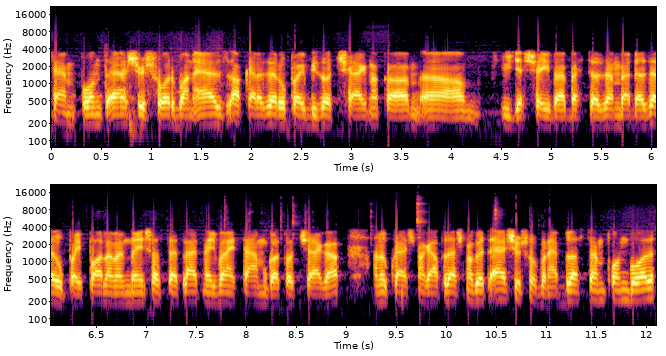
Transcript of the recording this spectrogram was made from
szempont elsősorban ez, akár az Európai Bizottságnak a, a ügyeseivel beszél az ember, de az Európai Parlamentben is azt lehet látni, hogy van egy támogatottsága a nukleáris megállapodás mögött, elsősorban ebből a szempontból,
